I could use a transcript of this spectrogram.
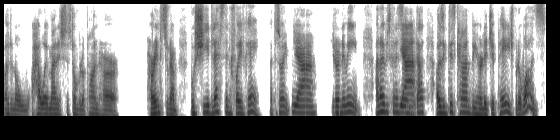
I don't know how I managed to stumble upon her her Instagram, but she had less than five k at the time. Yeah. You know what I mean? And I was kind of saying Yeah. that I was like, this can't be her legit page, but it was.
